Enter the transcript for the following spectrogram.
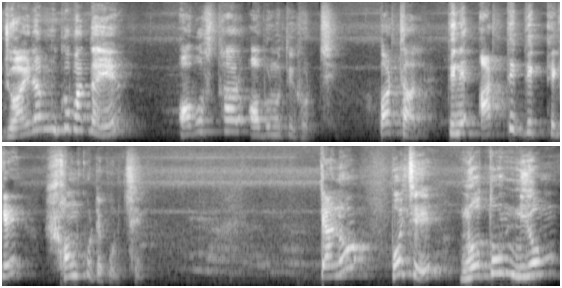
জয়রাম মুখোপাধ্যায়ের অবস্থার অবনতি ঘটছে। অর্থাৎ তিনি আর্থিক দিক থেকে সংকটে পড়ছেন। কেন? বলছে, নতুন নিয়ম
